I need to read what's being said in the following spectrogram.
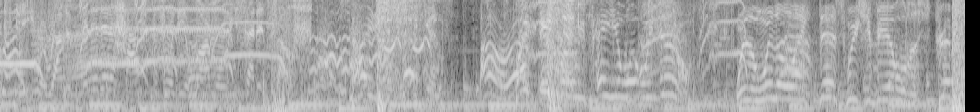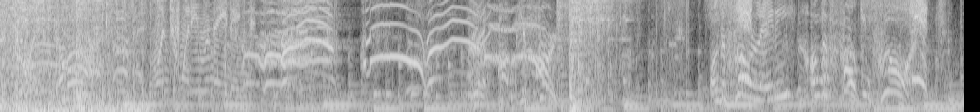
to get you around a minute and a half before the alarm will reset itself. 90 seconds! All right, that's why we pay you what we do. With a window like this, we should be able to strip the joint. Come on! 120 remaining. I'm gonna pump you first. On the floor, lady! On the fucking floor! Shit!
